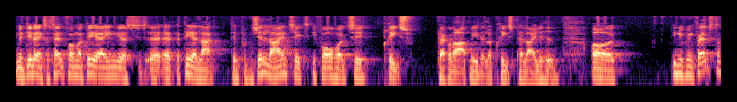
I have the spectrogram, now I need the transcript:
men det, der er interessant for mig, det er egentlig, at, at det er langt, den potentielle lejeindtægt i forhold til pris per kvadratmeter eller pris per lejlighed. Og i Nykøbing Falster,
